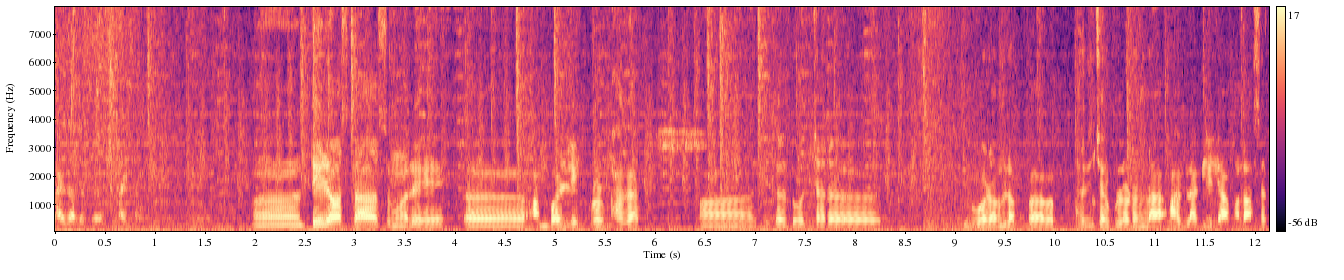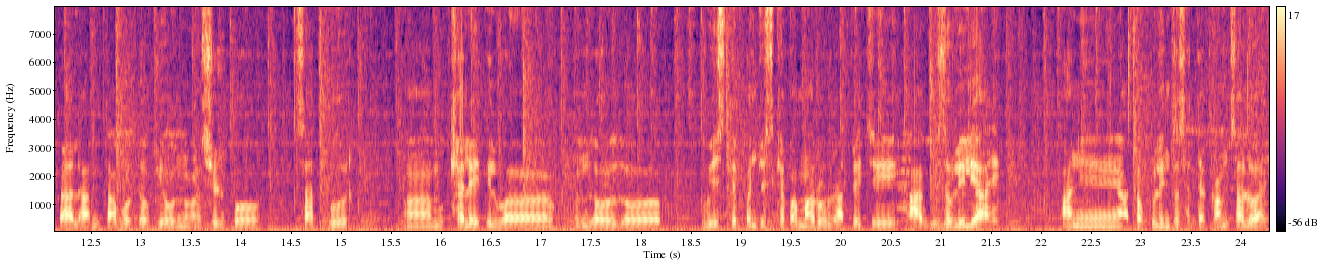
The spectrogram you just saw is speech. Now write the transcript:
काय झालं सर? काय सांग? अ, दीड वाजता सुमारे अ, आंबर्ली रोड भागात अ, इथं दोन चार अ, गोडाऊनला प- फर्निचर गोडाऊनला आग लागलेली आम्हाला असं कळालं आम्ही ताबडतोब येऊन शिडको सातपूर अ, मुख्यालय येथील व जवळजवळ वीस ते पंचवीस खेपा मारून रात्रीची आग विझवलेली आहे आणि आता कुलींचं सध्या काम चालू आहे.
